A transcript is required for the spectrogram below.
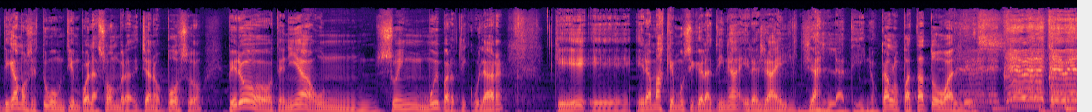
digamos, estuvo un tiempo a la sombra de Chano Pozo, pero tenía un swing muy particular que eh, era más que música latina, era ya el jazz latino. Carlos Patato Valdés. Carlos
